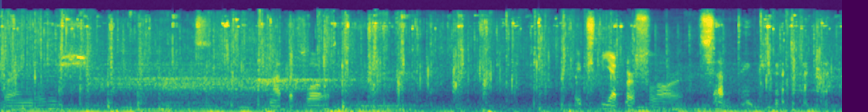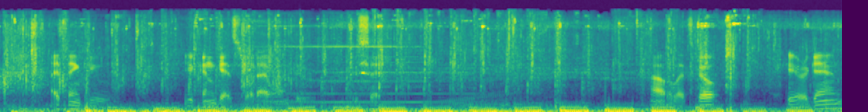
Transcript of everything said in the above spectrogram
for English. It's not the floor. It's the upper floor. Something. I think you you can guess what I want to, to say. Now let's go here again.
